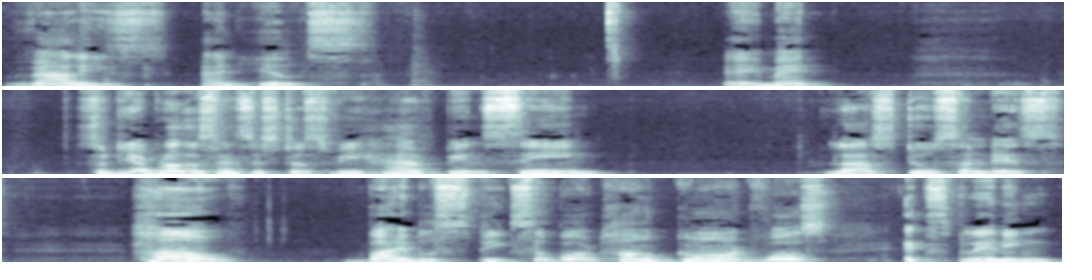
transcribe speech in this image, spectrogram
valleys and hills. Amen. So, dear brothers and sisters, we have been seeing last two Sundays how Bible speaks about how God was explaining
